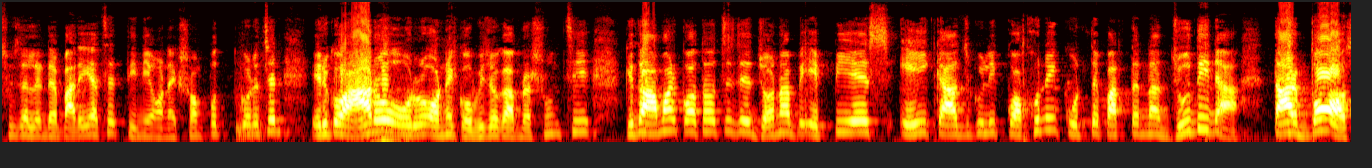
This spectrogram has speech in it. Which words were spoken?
সুইজারল্যান্ডে বাড়ি আছে, তিনি অনেক সম্পদ করেছেন। এরকম আরও ওর অনেক অভিযোগ আমরা শুনছি। কিন্তু আমার কথা হচ্ছে যে জনাব এপিএস এই কাজগুলি কখনোই করতে পারতেন না। যদি না, তার বস,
